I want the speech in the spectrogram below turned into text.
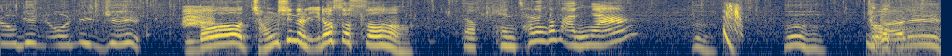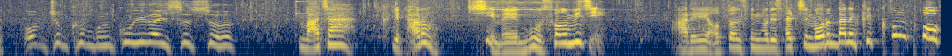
여긴 어디지? 너 정신을 잃었었어 너 괜찮은 거 맞냐? 어, 저 아래 엄청 큰 물고기가 있었어. 맞아 그게 바로 심해의 무서움이지 아래에 어떤 생물이 살지 모른다는 그 공포 으, 무서워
